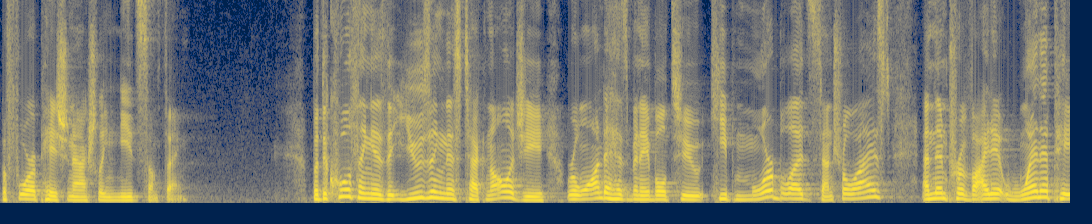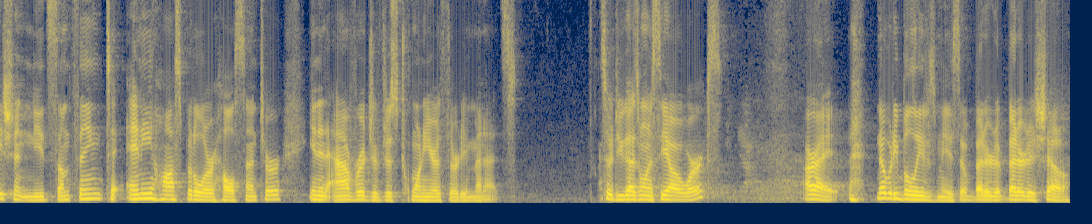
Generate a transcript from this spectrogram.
before a patient actually needs something. But the cool thing is that using this technology, Rwanda has been able to keep more blood centralized and then provide it when a patient needs something to any hospital or health center in an average of just 20 or 30 minutes. So, do you guys want to see how it works? All right. Nobody believes me, so better to, better to show.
